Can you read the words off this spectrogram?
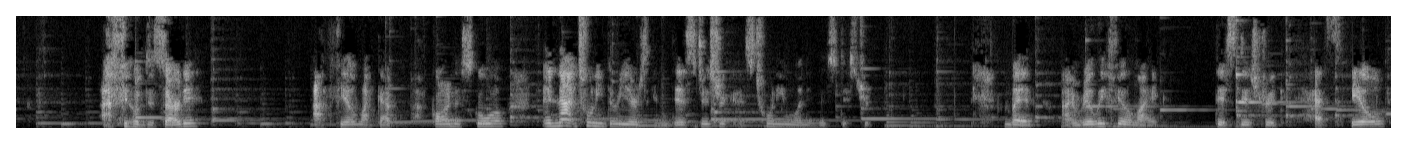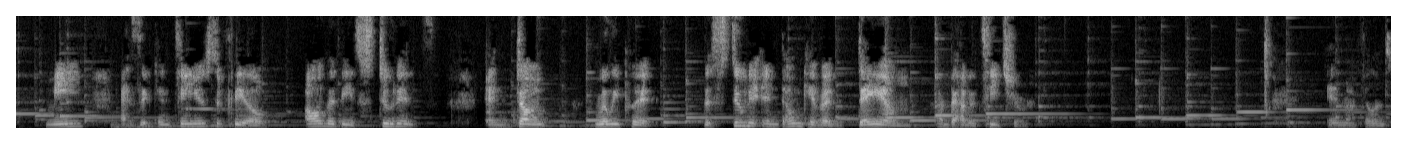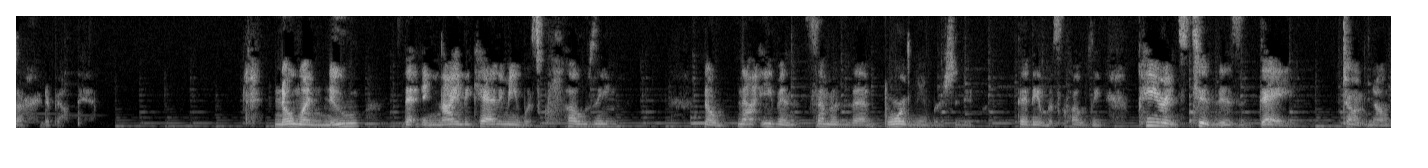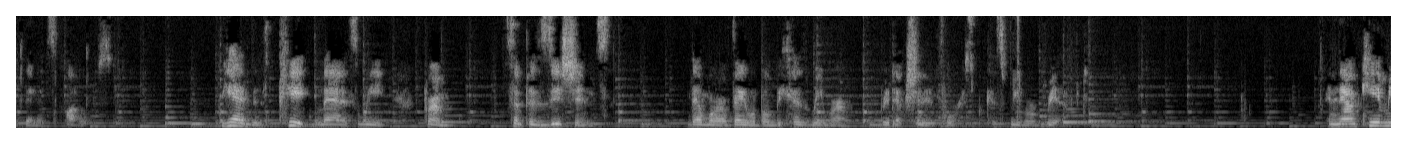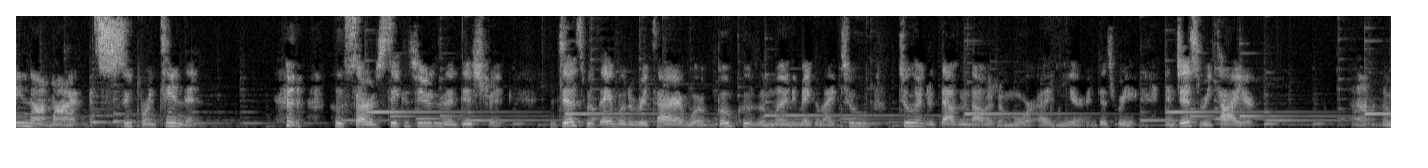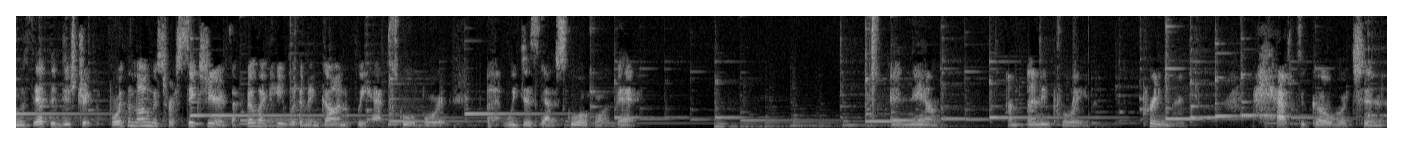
I feel deserted. I feel like I've, I've gone to school, and not 23 years in this district, it's 21 in this district. But I really feel like this district has failed me as it continues to fail all of these students and don't really put the student and don't give a damn about a teacher. And my feelings are hurt about that. No one knew that Ignite Academy was closing. No, not even some of the board members knew that it was closing. Parents to this day don't know that it's closed. We had this pick last week from some positions that were available because we were reduction in force, because we were RIFT. And now, kid me not, my superintendent, who served six years in the district, just was able to retire with bukus of money, making like two two hundred thousand dollars or more a year, and just re and just retired. Um, and was at the district for the longest for six years. I feel like he would have been gone if we had school board, but we just got a school board back now I'm unemployed, pretty much. I have to go over to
